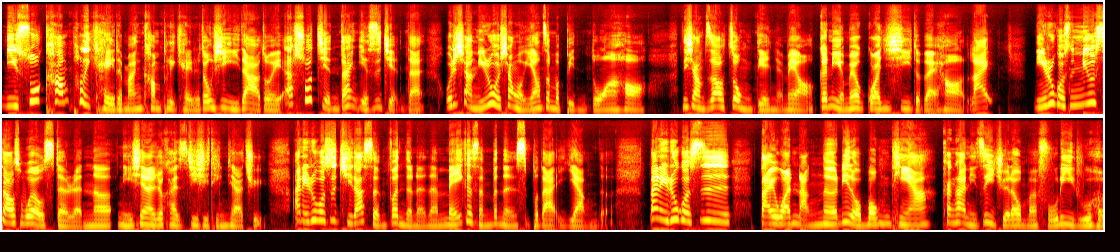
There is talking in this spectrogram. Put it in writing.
你说 complicated 蛮 complicated 的东西一大堆啊，说简单也是简单。我就想，你如果像我一样这么饼端哈，你想知道重点有没有？跟你有没有关系，对不对？哈，来。你如果是 New South Wales 的人呢，你现在就开始继续听下去啊。你如果是其他省份的人呢，每一个省份的人是不大一样的。那你如果是台湾人呢，你都甭听，看看你自己觉得我们福利如何。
